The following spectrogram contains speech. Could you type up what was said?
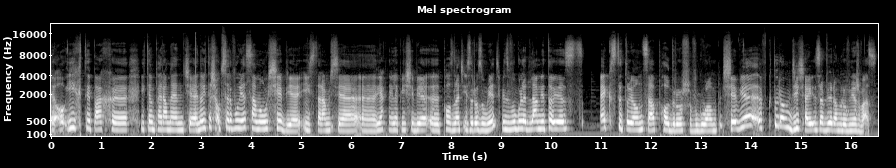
e, o ich typach e, i temperamencie. No i też obserwuję samą siebie i staram się e, jak najlepiej siebie poznać i zrozumieć. Więc w ogóle dla mnie to jest ekscytująca podróż w głąb siebie, w którą dzisiaj zabieram również Was.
